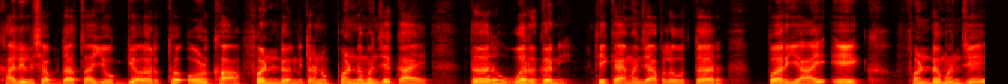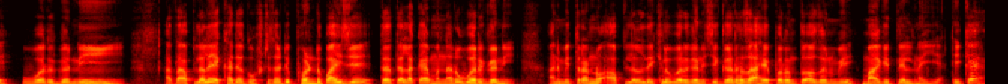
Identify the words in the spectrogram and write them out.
खालील शब्दाचा योग्य अर्थ ओळखा. फंड. मित्रांनो फंड म्हणजे काय? तर वर्गणी. ठीक आहे? म्हणजे आपलं उत्तर पर्याय एक. फंड म्हणजे वर्गणी. आता आपल्याला एखाद्या गोष्टीसाठी फंड पाहिजे तर त्याला काय म्हणणार? वर्गणी. आणि मित्रांनो आपल्याला देखील वर्गणीची गरज आहे परंतु अजून मी मागितलेलं नाही आहे ठीक आहे?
